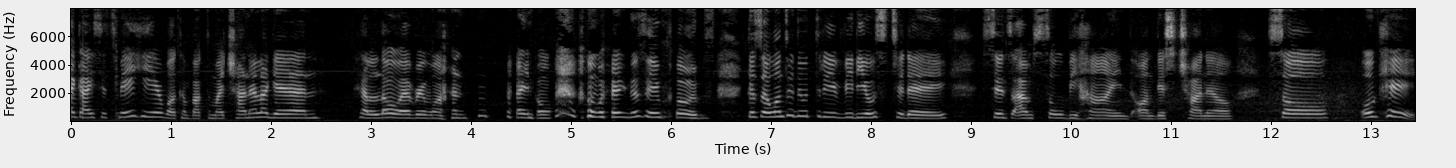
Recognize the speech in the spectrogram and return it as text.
Hi guys, it's Mae here. Welcome back to my channel again. Hello everyone. I know I'm wearing the same clothes because I want to do three videos today since I'm so behind on this channel. So, okay.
